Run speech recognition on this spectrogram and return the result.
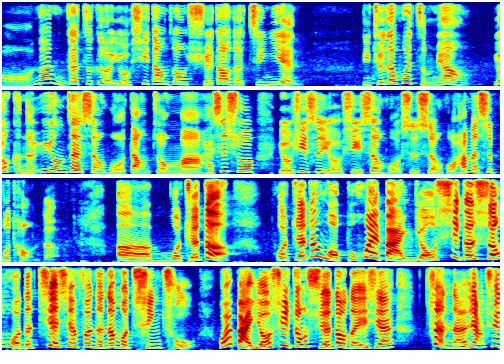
哦，那你在这个游戏当中学到的经验，你觉得会怎么样？有可能运用在生活当中吗？还是说游戏是游戏，生活是生活，他们是不同的？呃，我觉得，我觉得我不会把游戏跟生活的界限分得那么清楚，我会把游戏中学到的一些正能量去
